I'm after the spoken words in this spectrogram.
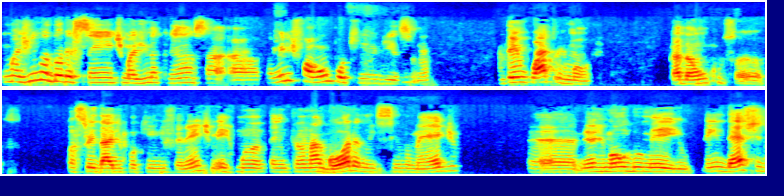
imagina adolescente, imagina criança. A Tamires falou um pouquinho disso, né? Eu tenho quatro irmãos, cada um com sua, com a sua idade um pouquinho diferente. Minha irmã está entrando agora no ensino médio. É, meu irmão do meio tem déficit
